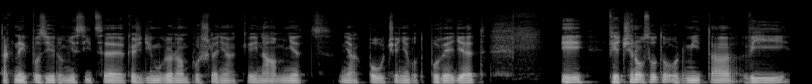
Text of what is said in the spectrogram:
tak nejpozději do měsíce každému, kdo nám pošle nějaký námět, nějak poučeně odpovědět. I většinou jsou to odmítavý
